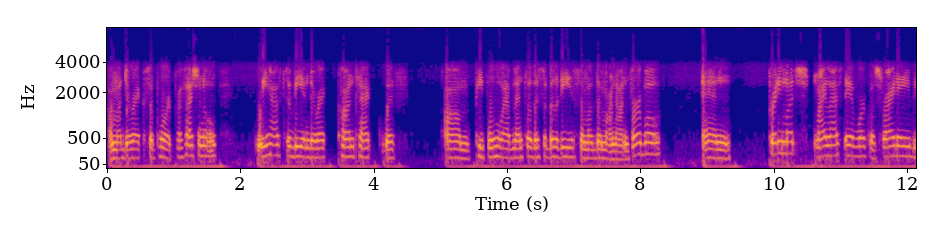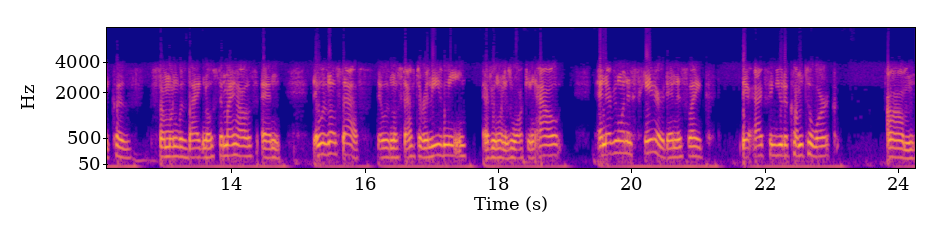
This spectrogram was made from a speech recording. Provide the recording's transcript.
I'm a direct support professional. We have to be in direct contact with um, people who have mental disabilities. Some of them are nonverbal. And pretty much my last day of work was Friday because someone was diagnosed in my house and there was no staff. There was no staff to relieve me. Everyone is walking out and everyone is scared. And it's like they're asking you to come to work. Um,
